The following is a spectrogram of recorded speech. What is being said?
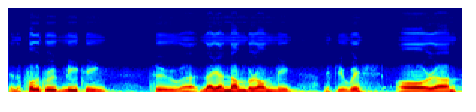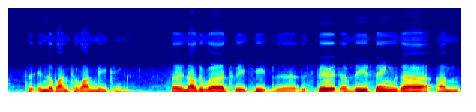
in the full group meeting to uh, lay a number on me if you wish, or um, in the one to one meetings. So, in other words, we keep the, the spirit of these things uh, um,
